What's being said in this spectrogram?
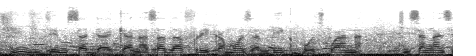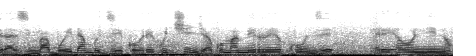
zhinji dzemusadhak ana south africa mozambique botswana tichisanganisira zimbabwe idambudziko rekuchinja kwemamiriro ekunze reelnino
